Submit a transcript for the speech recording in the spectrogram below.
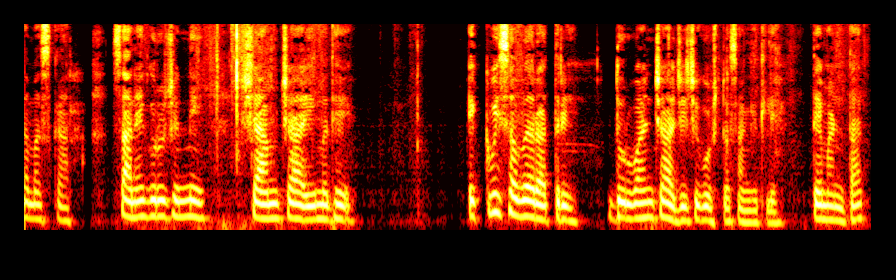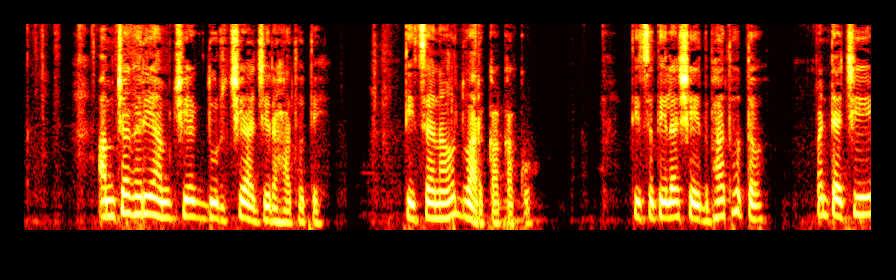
नमस्कार. साने गुरुजींनी श्यामच्या आईमध्ये एकविसाव्या रात्री दुर्वांच्या आजीची गोष्ट सांगितली. ते म्हणतात आमच्या घरी आमची एक दूरची आजी राहत होती. तिचं नाव द्वारका काकू. तिचं तिला शेतभात होतं पण त्याची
